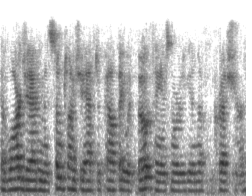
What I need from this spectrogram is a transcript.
have large abdomens, sometimes you have to palpate with both hands in order to get enough pressure.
